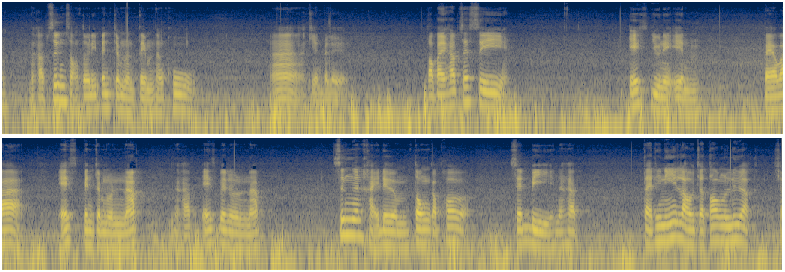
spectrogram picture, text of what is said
2นะครับ ซึ่ง 2 ตัวนี้เป็นจำนวนเต็มทั้งคู่ อ่า เขียนไปเลย ต่อไปครับเซต c x อยู่ใน n แปลว่า x เป็นจำนวนนับนะครับ x เป็นจำนวนนับ ซึ่งเงื่อนไขเดิมตรงกับข้อเซต b นะครับ แต่ทีนี้เราจะต้องเลือกเฉ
